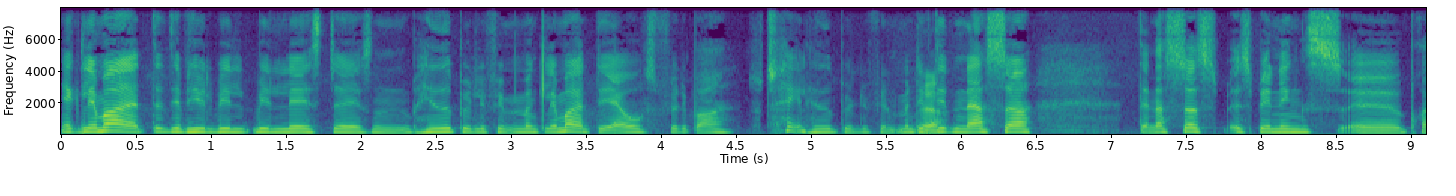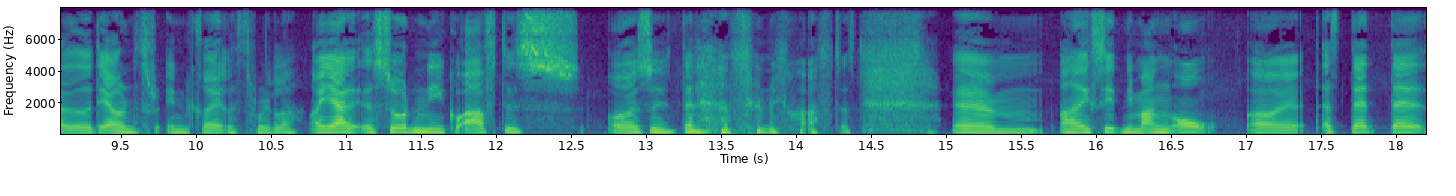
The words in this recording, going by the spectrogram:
jeg glemmer, at det, det vi, vi, vi læste uh, sådan hedebølgefilm, man glemmer, at det er jo selvfølgelig bare total hedebølgefilm, men det er Ja. fordi, den er så... Den er så sp- spændingspræget. Det er jo en, thr- en reel thriller. Og jeg, jeg så den i går aftes også, den her film i går aftes. Øhm, og havde ikke set den i mange år. Og øh, altså, da, da,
